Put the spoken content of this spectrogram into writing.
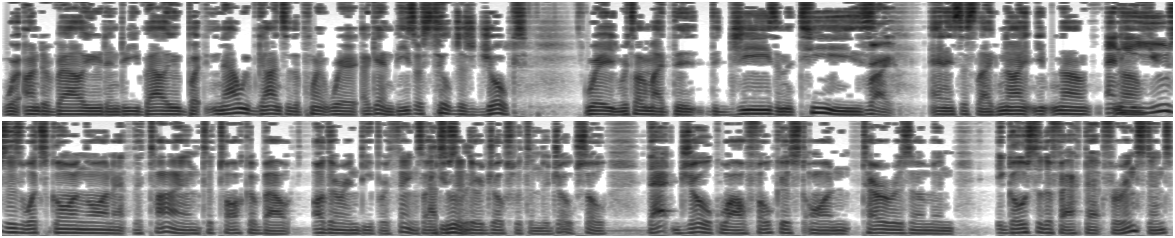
we're undervalued and devalued. But now we've gotten to the point where, again, these are still just jokes. Where we're talking about the, the G's and the T's, Right. and it's just like no, you, no, And no. he uses what's going on at the time to talk about other and deeper things. Like you said, there are jokes within the joke. So that joke, while focused on terrorism, and it goes to the fact that, for instance,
